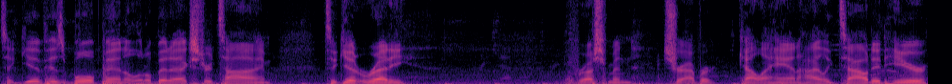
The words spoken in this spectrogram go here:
to give his bullpen a little bit of extra time to get ready. Freshman Trevor Callahan, highly touted here.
